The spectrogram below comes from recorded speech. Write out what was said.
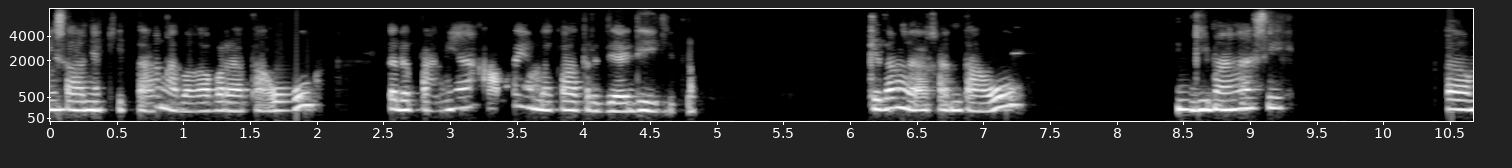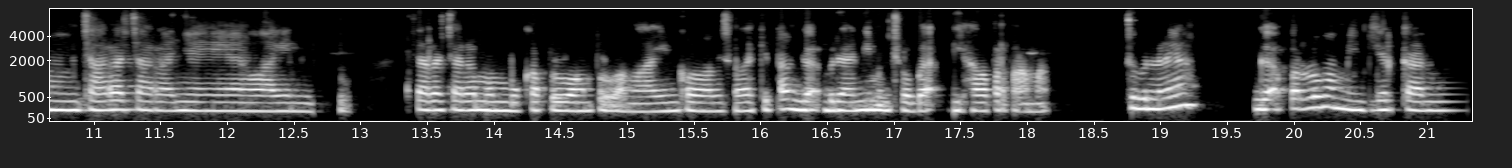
Misalnya kita nggak bakal pernah tahu ke depannya apa yang bakal terjadi gitu. Kita nggak akan tahu gimana sih um, cara-caranya yang lain gitu cara-cara membuka peluang-peluang lain kalau misalnya kita nggak berani mencoba di hal pertama. Sebenarnya nggak perlu memikirkan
